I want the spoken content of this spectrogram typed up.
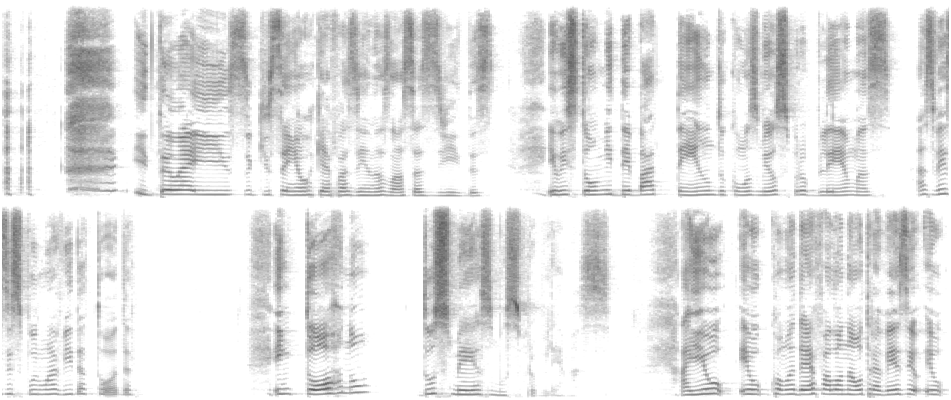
então é isso que o Senhor quer fazer nas nossas vidas. Eu estou me debatendo com os meus problemas, às vezes por uma vida toda, em torno dos mesmos problemas. Aí eu, eu como a Andrea falou na outra vez, eu, eu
